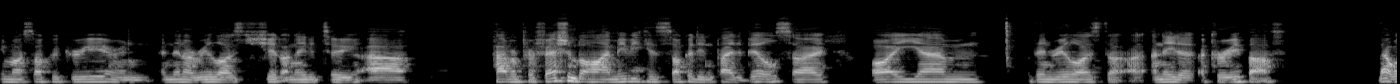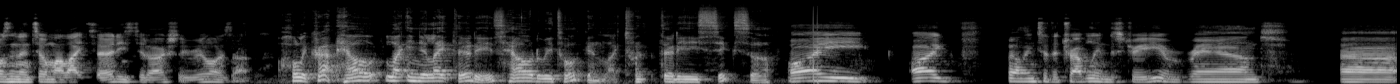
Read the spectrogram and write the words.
in, my soccer career, and, and then I realised, shit, I needed to uh, have a profession behind me because soccer didn't pay the bills. So I um, then realised I, I need a, a career path. That wasn't until my late thirties did I actually realise that. Holy crap! How like in your late thirties? How old are we talking? Like thirty six or? I I fell into the travel industry around uh,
